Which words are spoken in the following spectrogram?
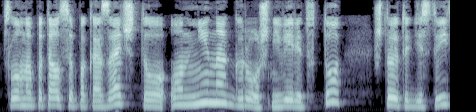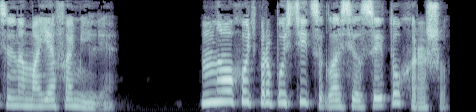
словно пытался показать, что он ни на грош не верит в то, что это действительно моя фамилия. Но хоть пропустить согласился, и то хорошо.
